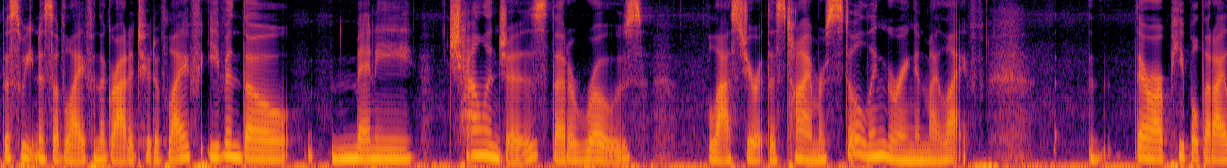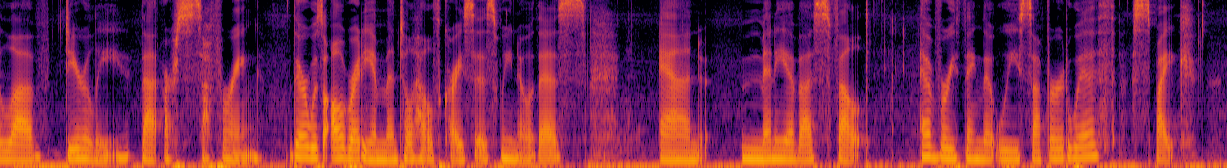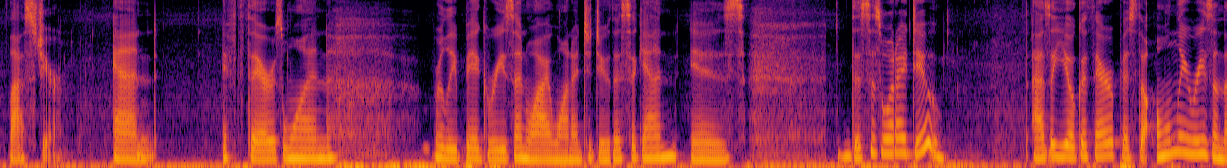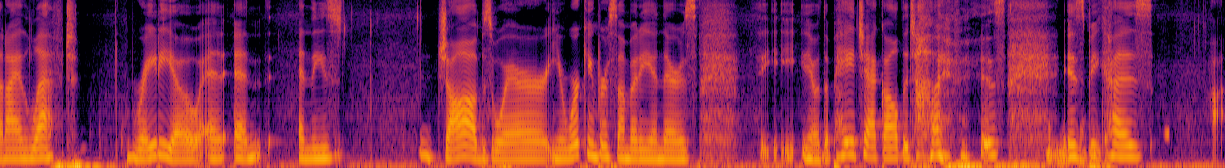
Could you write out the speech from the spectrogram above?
the sweetness of life and the gratitude of life, even though many challenges that arose last year at this time are still lingering in my life. There are people that I love dearly that are suffering. There was already a mental health crisis, we know this, and many of us felt everything that we suffered with spike last year. And if there's one really big reason why I wanted to do this again is this is what I do as a yoga therapist, the only reason that I left radio and and and these jobs where you're working for somebody and there's you know the paycheck all the time is is mm-hmm. because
